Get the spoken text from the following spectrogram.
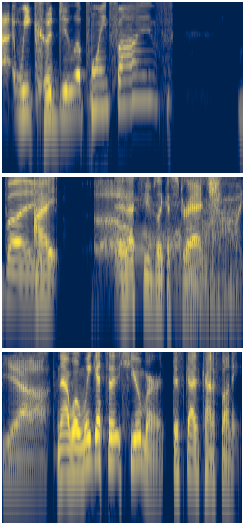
uh, we could do a point five, but I uh, that seems like a stretch. Yeah, Now, when we get to humor, this guy's kind of funny.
